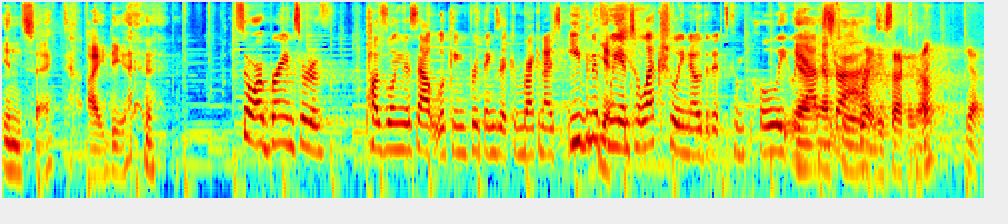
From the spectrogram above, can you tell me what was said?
insect idea. So our brain's sort of puzzling this out, looking for things it can recognize, even if we intellectually know that it's completely Yeah, abstract. absolutely. Right, exactly. Huh? Yeah.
